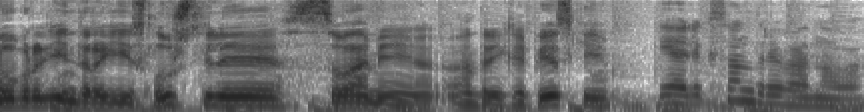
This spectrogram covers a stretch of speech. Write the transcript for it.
Добрый день, дорогие слушатели. С вами Андрей Капецкий. И Александра Иванова.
